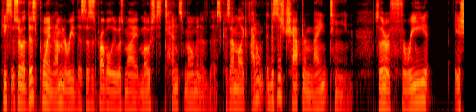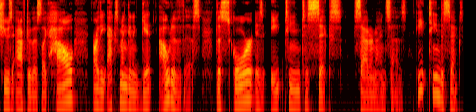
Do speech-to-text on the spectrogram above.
he so at this point, I'm going to read this. This is probably was my most tense moment of this because I'm like, I don't. This is chapter 19, so there are three issues after this. Like, how are the X Men going to get out of this? The score is 18 to six. Saturnyne says 18 to six.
